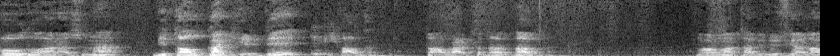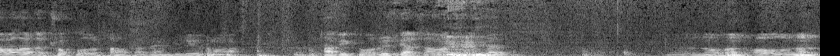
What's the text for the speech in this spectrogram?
oğlu arasına bir dalga girdi. Dalga. Dağlar kadar dalga. Normal tabi rüzgarlı havalarda çok olur dalga ben biliyorum ama tabii ki o rüzgar savaşında Nuh'un oğlunun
